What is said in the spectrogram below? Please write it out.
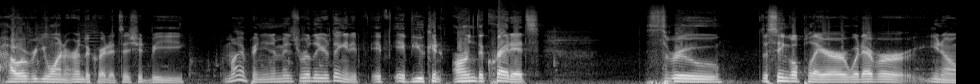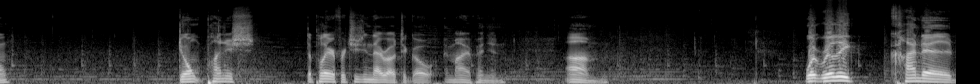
however you want to earn the credits. It should be, in my opinion. I mean, it's really your thing. And if if if you can earn the credits through the single player or whatever, you know, don't punish the player for choosing that route to go. In my opinion, um, what really kind of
